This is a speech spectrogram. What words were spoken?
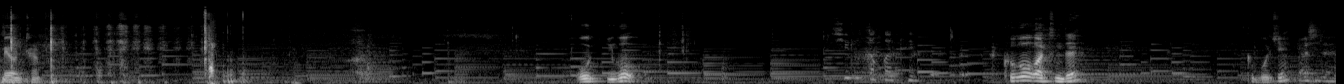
매운탕. 오 이거 시루떡 같아. 그거 같은데? 그 뭐지? 아시나요?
